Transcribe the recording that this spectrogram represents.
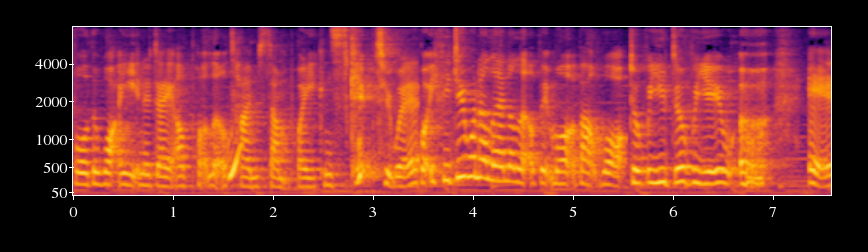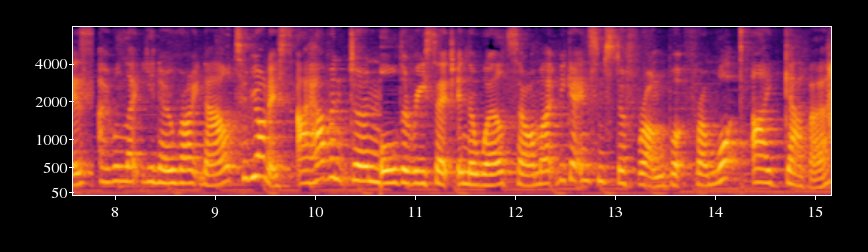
for the what I eat in a day, I'll put a little timestamp where you can skip to it. But if you do want to learn a little bit more about what WW ugh, is, I will let you know right now. To be honest, I haven't done all the research in the world, so I might be getting some stuff wrong, but from what I gather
